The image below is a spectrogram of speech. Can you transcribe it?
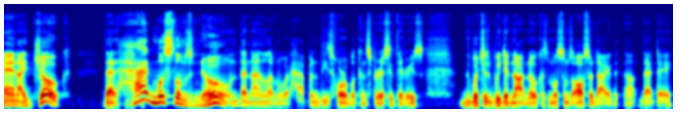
And I joke that had Muslims known that 9/11 would happen, these horrible conspiracy theories, which is, we did not know because Muslims also died uh, that day,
